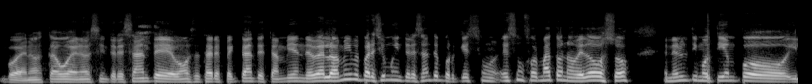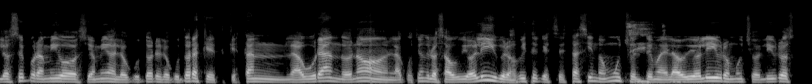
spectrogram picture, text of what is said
Bueno, está bueno, es interesante, vamos a estar expectantes también de verlo. A mí me pareció muy interesante porque es un, es un formato novedoso. En el último tiempo, y lo sé por amigos y amigas locutores, locutoras que, que están laburando ¿no? en la cuestión de los audiolibros, viste que se está haciendo mucho el tema del audiolibro, muchos libros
